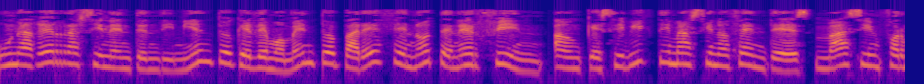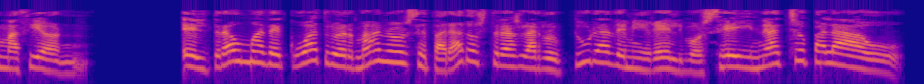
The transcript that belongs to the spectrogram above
Una guerra sin entendimiento que de momento parece no tener fin, aunque sí víctimas inocentes, más información. El trauma de cuatro hermanos separados tras la ruptura de Miguel Bosé y Nacho Palau.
